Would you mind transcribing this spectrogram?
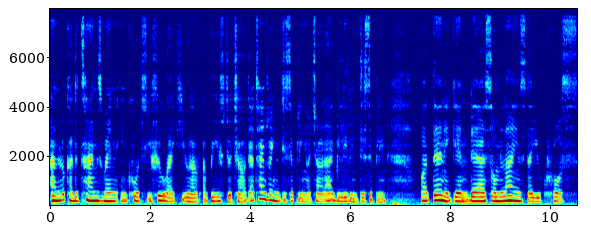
and look at the times when in quotes you feel like you have abused your child. There are times when you discipline your child. I believe in discipline. But then again there are some lines that you cross.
